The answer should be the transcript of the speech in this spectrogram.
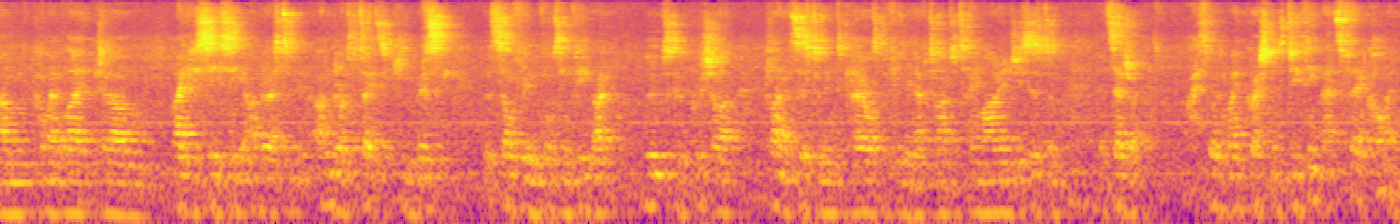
um, comment like um, IPCC underestimates a key risk that self-reinforcing feedback loops could push our climate system into chaos before we have time to tame our energy system, etc. I suppose my question is, do you think that's fair comment?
